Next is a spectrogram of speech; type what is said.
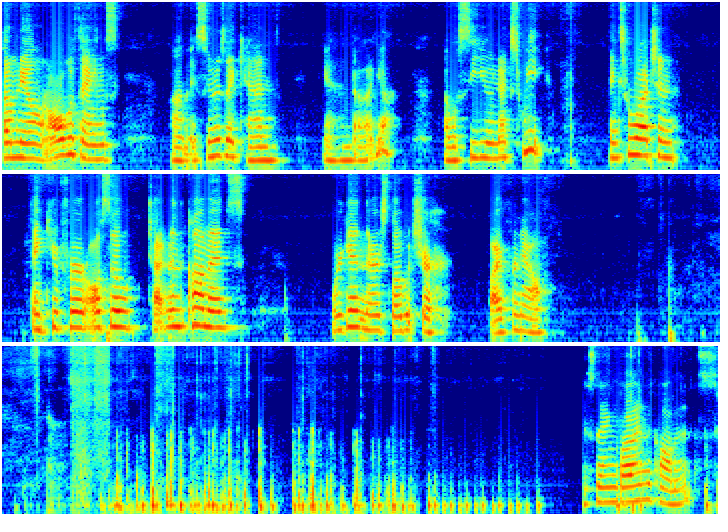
thumbnail and all the things um, as soon as I can. And uh, yeah, I will see you next week. Thanks for watching. Thank you for also chatting in the comments. We're getting there slow but sure. Bye for now. Saying bye in the comments.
